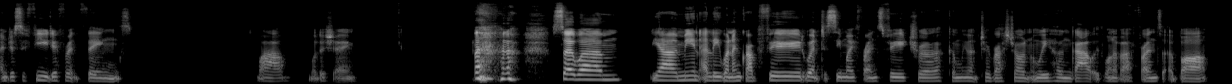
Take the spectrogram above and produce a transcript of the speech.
and just a few different things. Wow, what a shame. so, um, yeah, me and Ellie went and grabbed food, went to see my friend's food truck, and we went to a restaurant and we hung out with one of our friends at a bar.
